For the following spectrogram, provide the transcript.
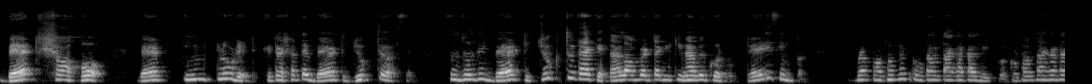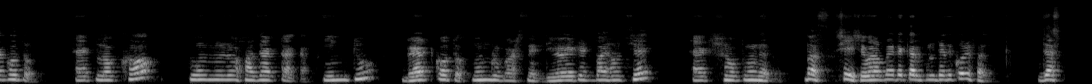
ব্যাট সহ, ব্যাট ইনক্লুডেড এটার সাথে ব্যাট যুক্ত আছে। তো যদি ব্যাট যুক্ত থাকে তাহলে আমরা এটাকে কীভাবে করব? Very simple. আমরা প্রথমে টোটাল টাকাটা লিখব টোটাল টাকাটা কত? ৳১,১৫,০০০ ইনটু ব্যাট কত? 15% ডিভাইডেড বাই হচ্ছে ১১৫ বাস শেষ। এবার আপনি এটা ক্যালকুলেটরে করে ফেলেন। জাস্ট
